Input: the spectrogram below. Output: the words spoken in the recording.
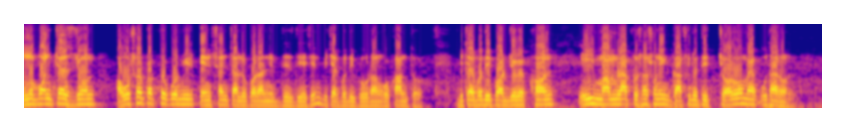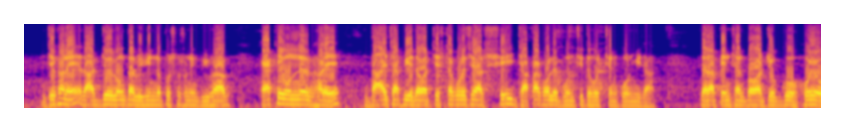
উনপঞ্চাশ জন অবসরপ্রাপ্ত কর্মীর পেনশন চালু করার নির্দেশ দিয়েছেন বিচারপতি গৌরাঙ্গ কান্ত। বিচারপতি পর্যবেক্ষণ, এই মামলা প্রশাসনিক গাফিলতির চরম এক উদাহরণ। যেখানে রাজ্য এবং তার বিভিন্ন প্রশাসনিক বিভাগ একে অন্যের ঘাড়ে দায় চাপিয়ে দেওয়ার চেষ্টা করেছে আর সেই জাতাকলে বঞ্চিত হচ্ছেন কর্মীরা। যারা পেনশন পাওয়ার যোগ্য হয়েও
